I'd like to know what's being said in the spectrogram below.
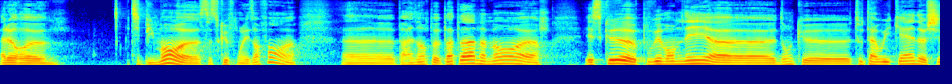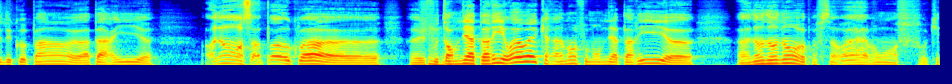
Alors, euh, typiquement, euh, c'est ce que font les enfants. Hein. par exemple, papa, maman, est-ce que vous pouvez m'emmener donc tout un week-end chez des copains à Paris Oh non, ça va pas ou quoi Il faut t'emmener à Paris Ouais, ouais, carrément, il faut m'emmener à Paris. Non, non, non, on va pas faire ça. Ouais, bon, ok.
